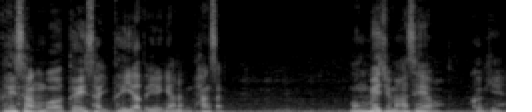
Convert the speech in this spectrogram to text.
더 이상 뭐 더 이상 더 이하도 얘기 안 합니다. 항상 목매지 마세요. 거기에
